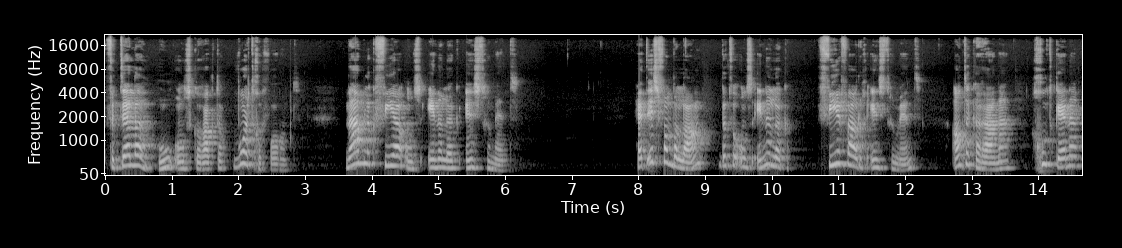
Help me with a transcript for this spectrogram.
vertellen hoe ons karakter wordt gevormd, namelijk via ons innerlijk instrument. Het is van belang dat we ons innerlijk viervoudig instrument, Antakarana, goed kennen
